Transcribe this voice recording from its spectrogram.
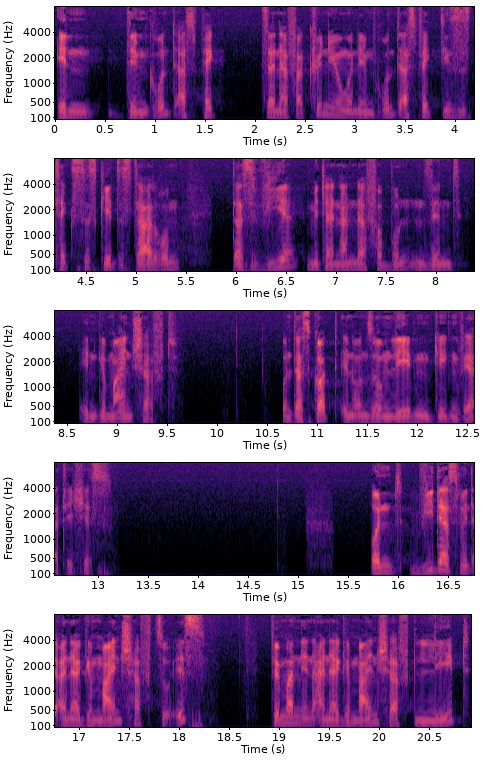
In dem Grundaspekt seiner Verkündigung und im Grundaspekt dieses Textes geht es darum, dass wir miteinander verbunden sind in Gemeinschaft und dass Gott in unserem Leben gegenwärtig ist. Und wie das mit einer Gemeinschaft so ist, wenn man in einer Gemeinschaft lebt,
